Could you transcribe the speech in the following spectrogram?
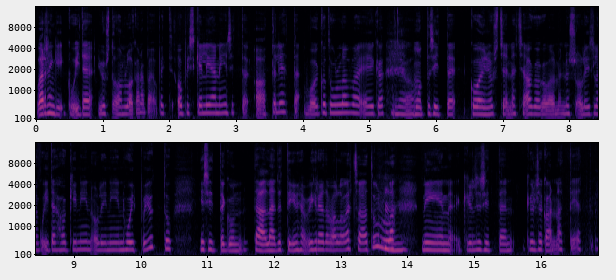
varsinkin kun itse just on luokanopea-opiskelija, niin sitten ajattelin, että voiko tulla vai eikö. Joo. Mutta sitten koin just sen, että se agogo-valmennus oli silloin, kun itse haki, niin oli niin huippujuttu. Ja sitten kun täällä näytettiin ihan vihreätä valoa, että saa tulla, Mm. niin kyllä se sitten, kyllä se kannatti, että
